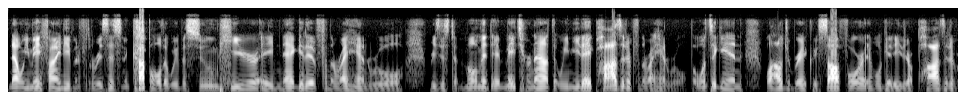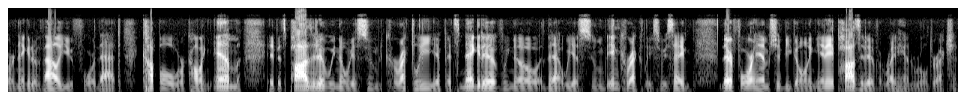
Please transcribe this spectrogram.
Now we may find even for the resistant couple that we've assumed here a negative from the right-hand rule resistant moment. It may turn out that we need a positive from the right-hand rule, but once again, we'll algebraically solve for it, and we'll get either a positive or negative value for that couple we're calling M. If it's positive, we know we assumed correctly. If it's negative, we know that we assumed incorrectly. So we say, therefore, M should be going in a positive right-hand rule direction.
